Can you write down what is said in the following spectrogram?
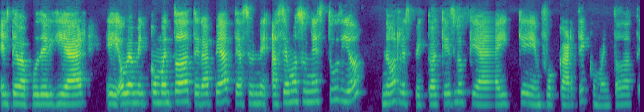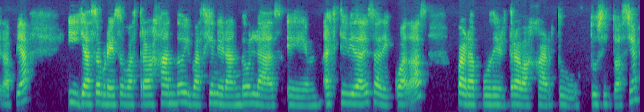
él te va a poder guiar. Eh, obviamente, como en toda terapia, te hace hacemos un estudio, ¿no? Respecto a qué es lo que hay que enfocarte, como en toda terapia, y ya sobre eso vas trabajando y vas generando las eh, actividades adecuadas para poder trabajar tu, tu situación.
